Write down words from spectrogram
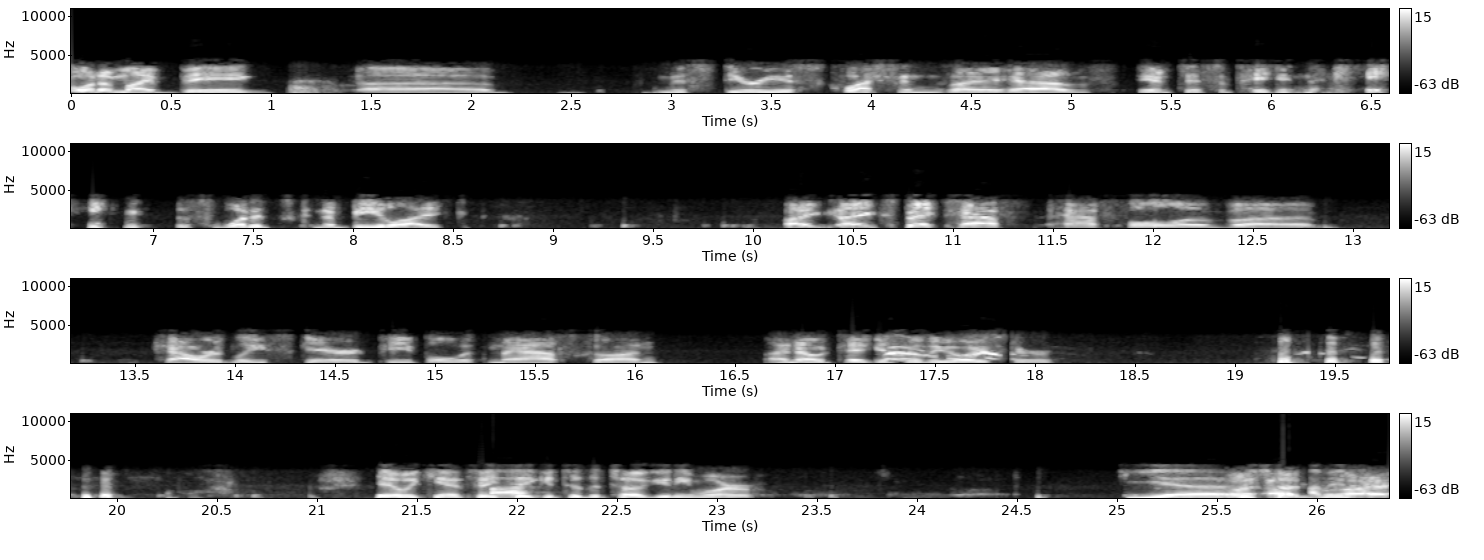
one of my big uh, mysterious questions I have anticipating the game is what it's going to be like. I, I expect half half full of uh, cowardly, scared people with masks on. I know. Take it to the oyster. yeah, we can't say take it to the tug anymore. Yeah, I, I, I mean, I,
